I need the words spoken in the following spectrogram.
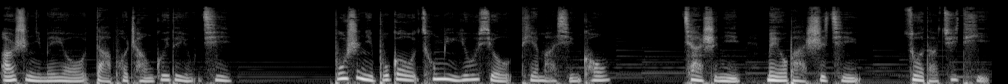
而是你没有打破常规的勇气；不是你不够聪明优秀、天马行空，恰是你没有把事情做到具体。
